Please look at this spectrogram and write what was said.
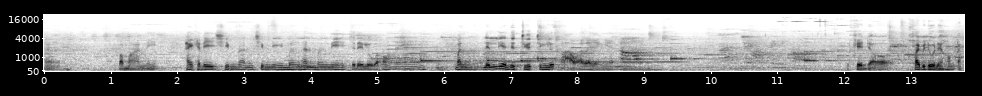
เออประมาณนี้ ให้คดีชิมนั้นชิมนี้เมืองนั้นเมืองนี้จะได้รู้ว่าอ๋อมันเลี่ยนเลี่ยนๆจืดๆจริงหรือเปล่าอะไรอย่างเงี้ยอืมโอเคเดี๋ยวค่อยไปดูในห้องกัน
